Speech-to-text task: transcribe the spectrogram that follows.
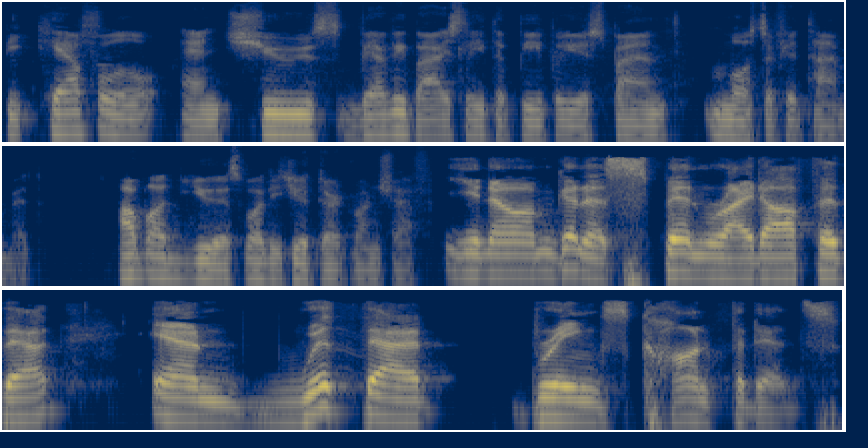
be careful and choose very wisely the people you spend most of your time with. How about you? What is your third one, Chef? You know, I'm going to spin right off of that. And with that brings confidence.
